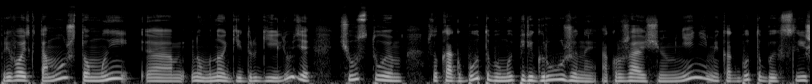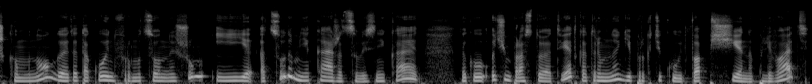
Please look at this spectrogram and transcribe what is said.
приводит к тому, что мы, э, ну, многие другие люди чувствуем, что как будто бы мы перегружены окружающими мнениями, как будто бы их слишком много, это такой информационный шум, и отсюда, мне кажется, возникает такой очень простой ответ, который многие практикуют. Вообще наплевать,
